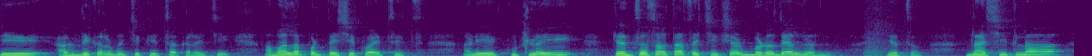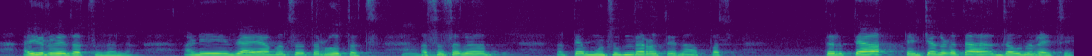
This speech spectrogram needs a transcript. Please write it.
ती अगदी कर्मचिकित्सा करायची. आम्हाला पण ते शिकवायचेच. आणि कुठलंही त्यांचं स्वतःचं शिक्षण बडोद्याला झालं याचं. नाशिकला आयुर्वेदाचं झालं. आणि व्यायामाचं तर होतंच. असं सगळं त्या मुजुमदार होते ना आप्पाच तर त्या त्यांच्याकडं त्या जाऊन राहायचे.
